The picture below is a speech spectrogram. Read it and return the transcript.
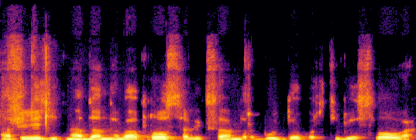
ответить на данный вопрос. Александр, будь добр, тебе слово.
